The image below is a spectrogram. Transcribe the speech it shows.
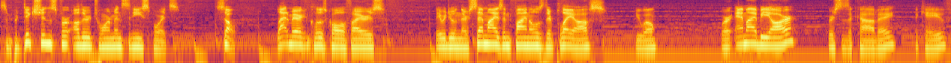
some predictions for other tournaments in esports. So, Latin American closed qualifiers, they were doing their semis and finals, their playoffs, if you will, where MIBR versus Akave, a cave,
